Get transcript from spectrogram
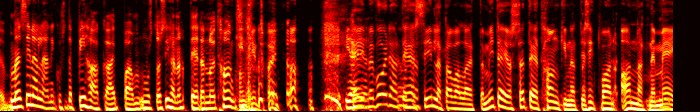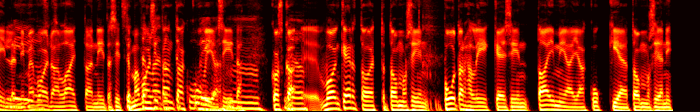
eh, mä en sinällään niin kuin sitä pihaa kaipaa, mutta musta olisi ihana tehdä noita hankintoja. hankintoja. Ja- Hei, ja- me voidaan ja- tehdä sillä tavalla, että miten jos sä teet hankinnat ja sit vaan annat ne meille, niin, niin me just. voidaan laittaa niitä sitten. Sitten Mä voin sitten laitatte antaa kuvia, kuvia. siitä, Mm, koska joo. eh, voin kertoa, että tommosiin puutarhaliikkeisiin taimia ja kukkia ja tommosia, niin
